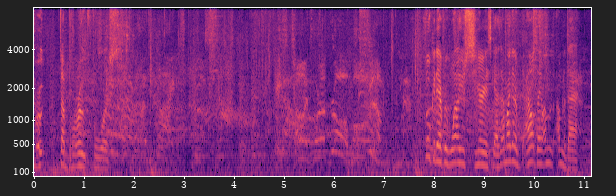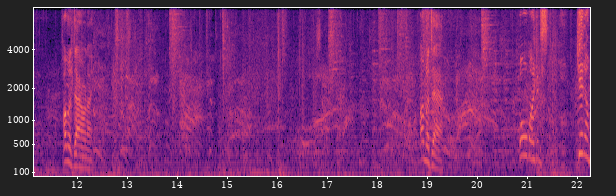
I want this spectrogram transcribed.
brute, the brute force. Look at everyone. Are you serious, guys? Am I gonna? I don't think I'm. I'm gonna die. I'm gonna die, aren't I? I'm gonna die. Oh my goodness. Get him!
